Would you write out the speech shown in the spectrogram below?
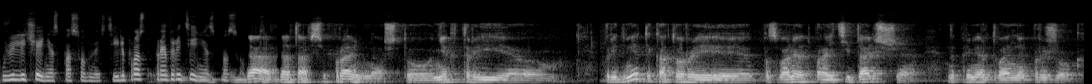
увеличение способностей или просто приобретение способностей. Да, да, да, все правильно, что некоторые э, предметы, которые позволяют пройти дальше, например, двойной прыжок,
